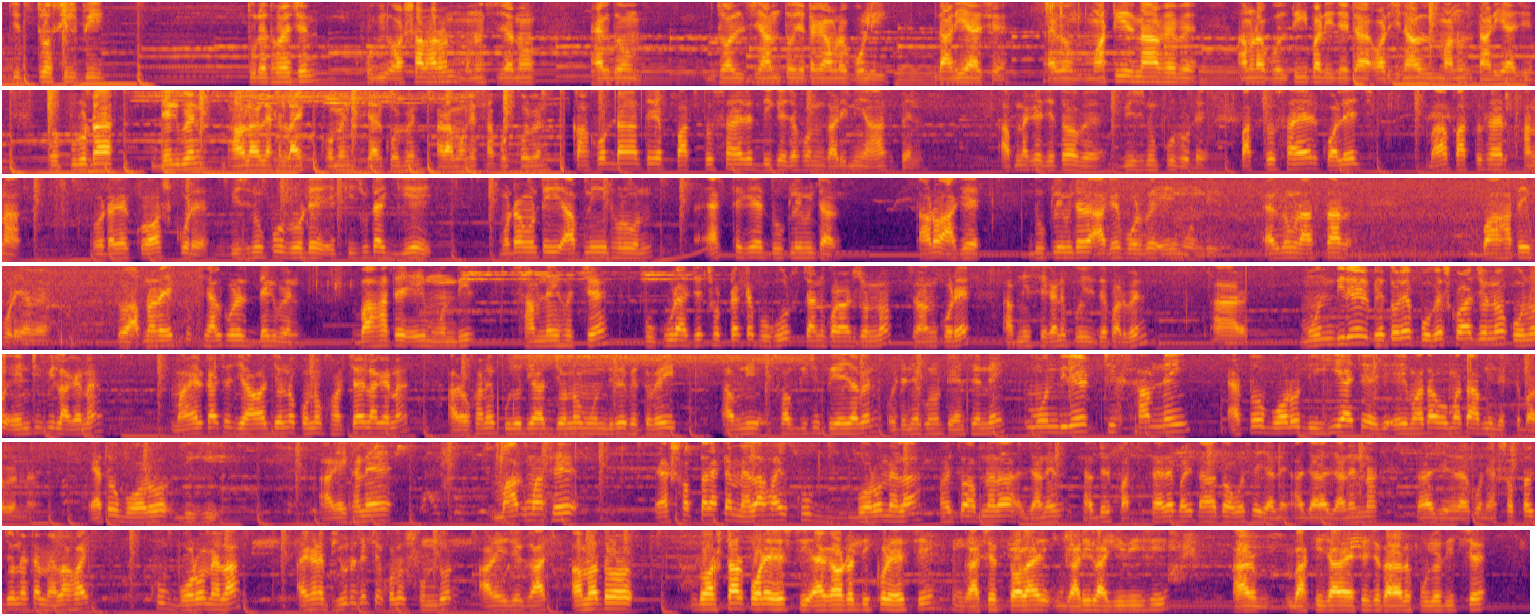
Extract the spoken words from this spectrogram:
চিত্রশিল্পী তুলে ধরেছেন। খুবই অসাধারণ, মনে হচ্ছে যেন একদম জল জ্যান্ত যেটাকে আমরা বলি। দাঁড়িয়ে আছে। একদম মাটির না ভেবে আমরা বলতেই পারি যে এটা অরিজিনাল মানুষ দাঁড়িয়ে আছে। তো পুরোটা দেখবেন, ভালো লাগলে একটা লাইক কমেন্ট শেয়ার করবেন আর আমাকে সাপোর্ট করবেন। কাঁকড়ডাঙ্গা থেকে পাত্রসায়ের দিকে যখন গাড়ি নিয়ে আসবেন, আপনাকে যেতে হবে বিষ্ণুপুর রোডে পাত্রসায়ের কলেজ বা পাত্রসায়ের থানা, ওটাকে ক্রস করে বিষ্ণুপুর রোডে কিছুটা গিয়েই মোটামুটি আপনি ধরুন এক থেকে দু কিলোমিটার তারও আগে দু কিলোমিটার আগে পড়বে এই মন্দির। একদম রাস্তার বাঁ হাতেই পড়ে যাবে। তো আপনারা একটু খেয়াল করে দেখবেন, বাঁ হাতে এই মন্দির, সামনেই হচ্ছে পুকুর আছে, ছোট্ট একটা পুকুর চান করার জন্য, স্নান করে আপনি সেখানে পুজো দিতে পারবেন। আর মন্দিরের ভেতরে প্রবেশ করার জন্য কোনো এনটিপি লাগে না। মায়ের কাছে যাওয়ার জন্য কোনো খরচাই লাগে না। আর ওখানে পুজো দেওয়ার জন্য মন্দিরের ভেতরেই আপনি সব কিছু পেয়ে যাবেন, ওইটা নিয়ে কোনো টেনশন নেই। মন্দিরের ঠিক সামনেই এত বড় দিঘি আছে যে এই মাথা ও মাথা আপনি দেখতে পারবেন না। এত বড় দিঘি। আর এখানে মাঘ মাসে এক সপ্তাহের একটা মেলা হয়, খুব বড় মেলা। হয়তো আপনারা জানেন যাদের পাত্র সাহেবের বাড়ি তারা তো অবশ্যই জানে। আর যারা জানেন না, তারা জেনে রাখুন, এক সপ্তাহের জন্য একটা মেলা হয়। খুব বড় মেলা। আর এখানে ভিউটা দেখছেন কত সুন্দর। আর এই যে গাছ, আমরা তো দশটার পরে এসছি, এগারোটার দিক করে এসছি। গাছের তলায় গাড়ি লাগিয়ে দিয়েছি। আর বাকি যারা এসেছে তারা তো পুজো দিচ্ছে।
